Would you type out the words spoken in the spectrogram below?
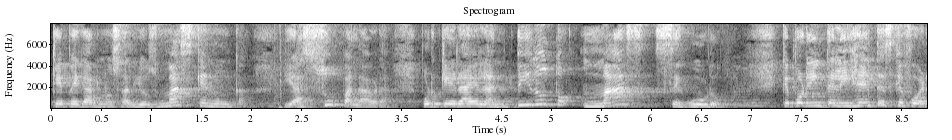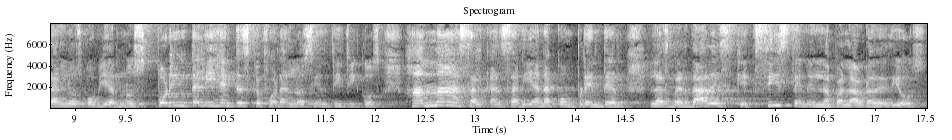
que pegarnos a Dios más que nunca y a su palabra, porque era el antídoto más seguro. Que por inteligentes que fueran los gobiernos, por inteligentes que fueran los científicos, jamás alcanzarían a comprender las verdades que existen en la palabra de Dios.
